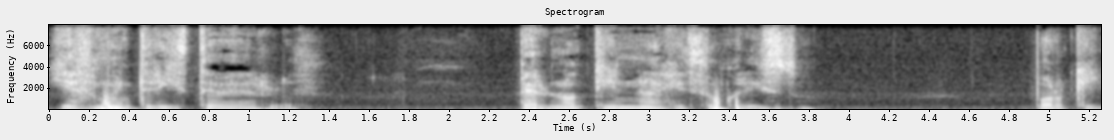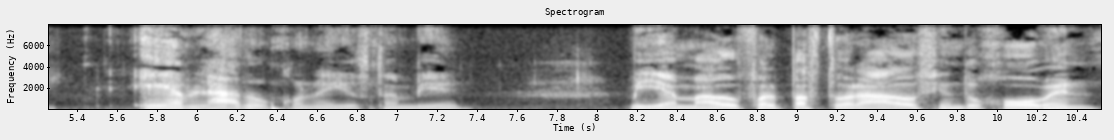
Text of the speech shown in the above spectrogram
Y es muy triste verlos. Pero no tienen a Jesucristo. Porque he hablado con ellos también. Mi llamado fue al pastorado siendo joven.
